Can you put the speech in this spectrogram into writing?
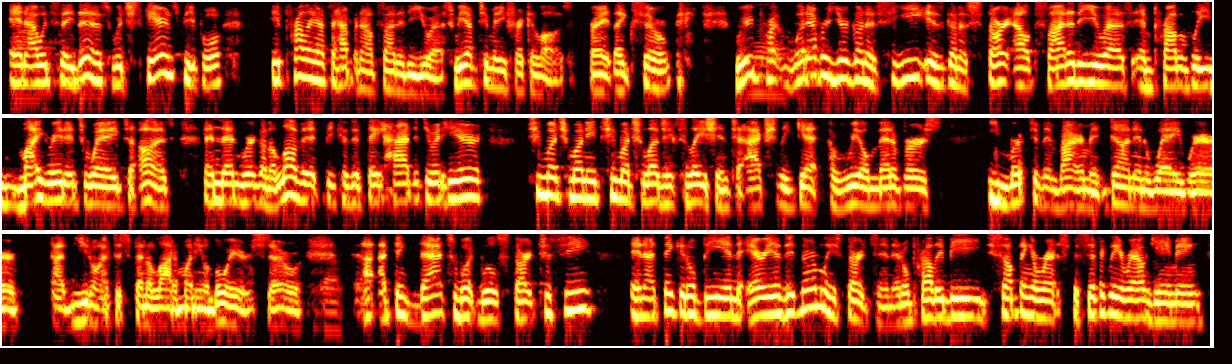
And I would say this, which scares people, it probably has to happen outside of the US. We have too many freaking laws, right? Like, so we yeah. whatever you're going to see is going to start outside of the US and probably migrate its way to us. And then we're going to love it because if they had to do it here, too much money, too much legislation to actually get a real metaverse immersive environment done in a way where uh, you don't have to spend a lot of money on lawyers. So yeah. I, I think that's what we'll start to see and I think it'll be in the areas it normally starts in. It'll probably be something around specifically around gaming,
